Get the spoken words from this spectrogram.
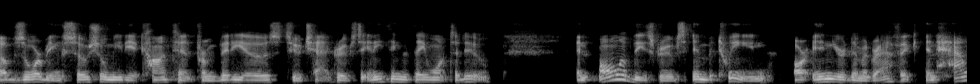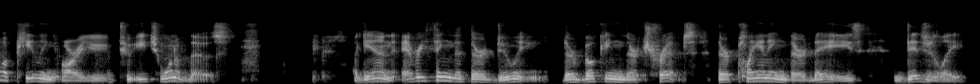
absorbing social media content from videos to chat groups to anything that they want to do. And all of these groups in between are in your demographic. And how appealing are you to each one of those? Again, everything that they're doing, they're booking their trips, they're planning their days digitally.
